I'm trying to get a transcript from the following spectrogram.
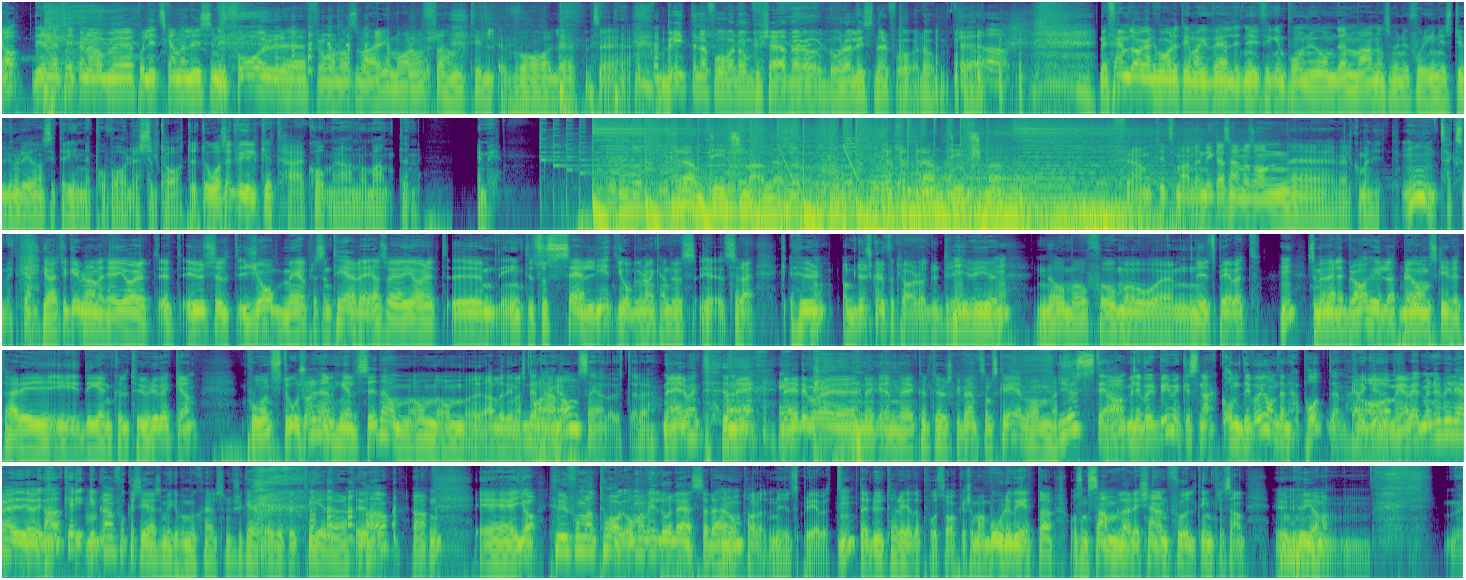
Ja, det är den här typen av eh, politiska analyser ni får eh, från oss varje morgon fram till valet. eh. Britterna får vad de förtjänar och våra lyssnare får vad de förtjänar. Med fem dagar till valet är man ju väldigt nyfiken på nu om den mannen som vi nu får in i studion redan sitter inne på valresultatet. Oavsett vilket, här kommer han och manteln är med. Framtidsmannen. Framtidsmannen. Framtidsmannen Niklas Hermansson, eh, välkommen hit. Mm, tack så mycket. Jag tycker ibland att jag gör ett, ett uselt jobb med att presentera dig. Alltså jag gör ett, eh, inte så säljigt jobb, ibland kan du s- sådär. Hur, Mm. om du skulle förklara då, du driver ju NoMo FOMO eh, nyhetsbrevet. Mm. Som är väldigt bra hyllat, blev omskrivet här i, i DN Kultur i veckan. På en stor, så är det en hel sida om, om, om alla dina Den här spaningar. annonsen jag la ut eller? Nej, det var inte, nej, nej, det var en, en, en kulturskribent som skrev om Just det, Ja. men det var- blir mycket snack om, det var ju om den här podden, herregud. Ja, men jag vet, men nu vill jag, jag Ah, okej. i- ibland fokuserar jag så mycket på mig själv så nu försöker jag reflektera utåt. Ja. Mm. Eh, ja, hur får man tag, om man vill då läsa det här omtalade nyhetsbrevet, Mm. där du tar reda på saker som man borde veta och som samlare, kärnfullt, intressant. Hur, hur gör man?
